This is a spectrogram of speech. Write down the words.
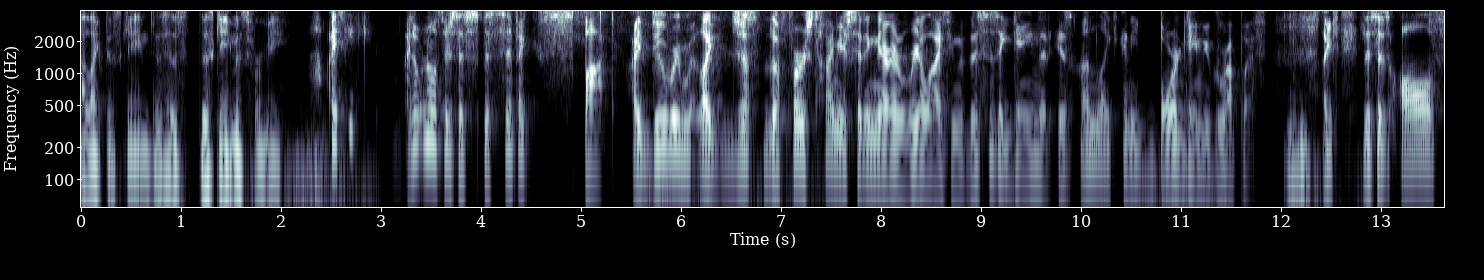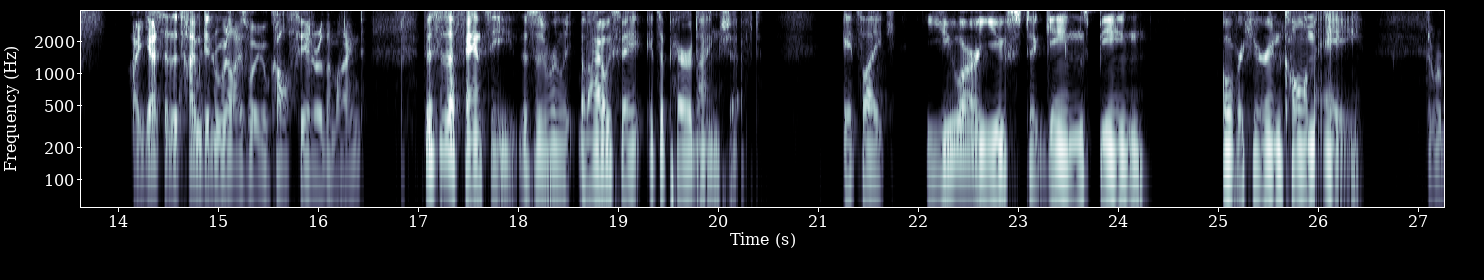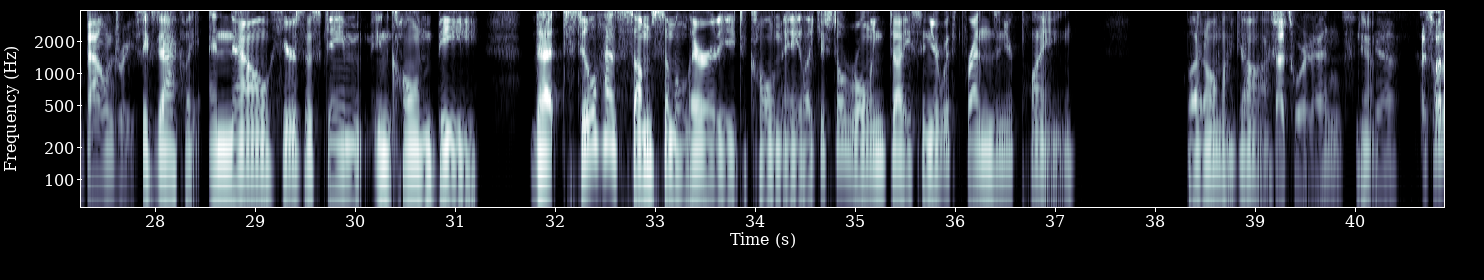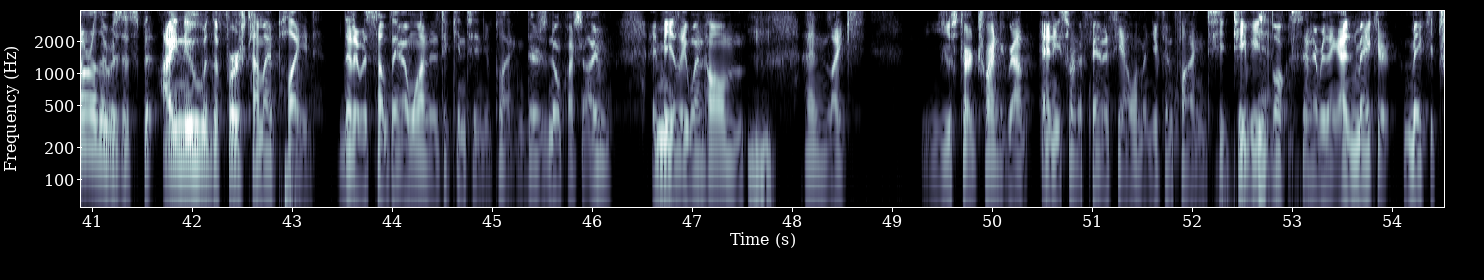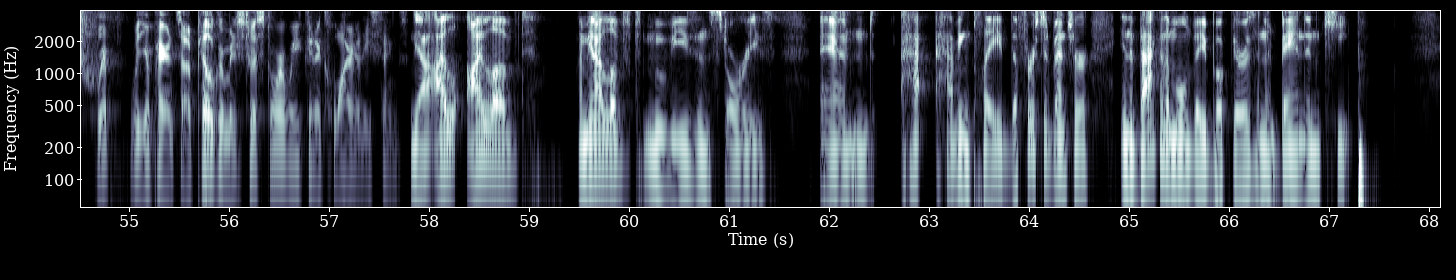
I like this game. This is this game is for me. I think I don't know if there's a specific spot. I do remember, like, just the first time you're sitting there and realizing that this is a game that is unlike any board game you grew up with. Mhm. Like, this is all. I guess at the time didn't realize what you would call theater of the mind. This is a fancy. This is really, but I always say it's a paradigm shift. It's like you are used to games being over here in column A, There were boundaries. Exactly. And now here's this game in column B that still has some similarity to column A. Like you're still rolling dice and you're with friends and you're playing. But oh my gosh. That's where it ends. Yeah. Yeah. So I don't know. There was a. Sp- I knew the first time I played that it was something I wanted to continue playing. There's no question. I immediately went home Mhm. and like you start trying to grab any sort of fantasy element you can find tvs Yeah. books, and everything, and make it make a trip with your parents, a pilgrimage to a store where you can acquire these things. Yeah, I I loved. I mean, I loved movies and stories, and ha- having played the first adventure in the back of the Moldvay book, there is an abandoned keep,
